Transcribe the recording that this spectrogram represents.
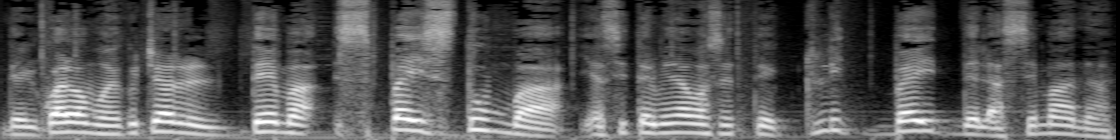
del cual vamos a escuchar el tema Space Tumba. Y así terminamos este clickbait de la semana.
